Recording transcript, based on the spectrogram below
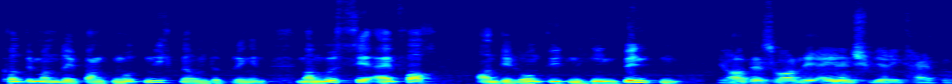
konnte man die Banknoten nicht mehr unterbringen. Man musste sie einfach an die Lohntüten hinbinden. Ja, das waren die einen Schwierigkeiten.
